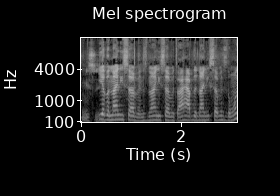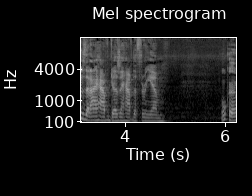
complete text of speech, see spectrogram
Let me see. Yeah, the 97s, 97s. I have the 97s. The ones that I have doesn't have the 3M. okay.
